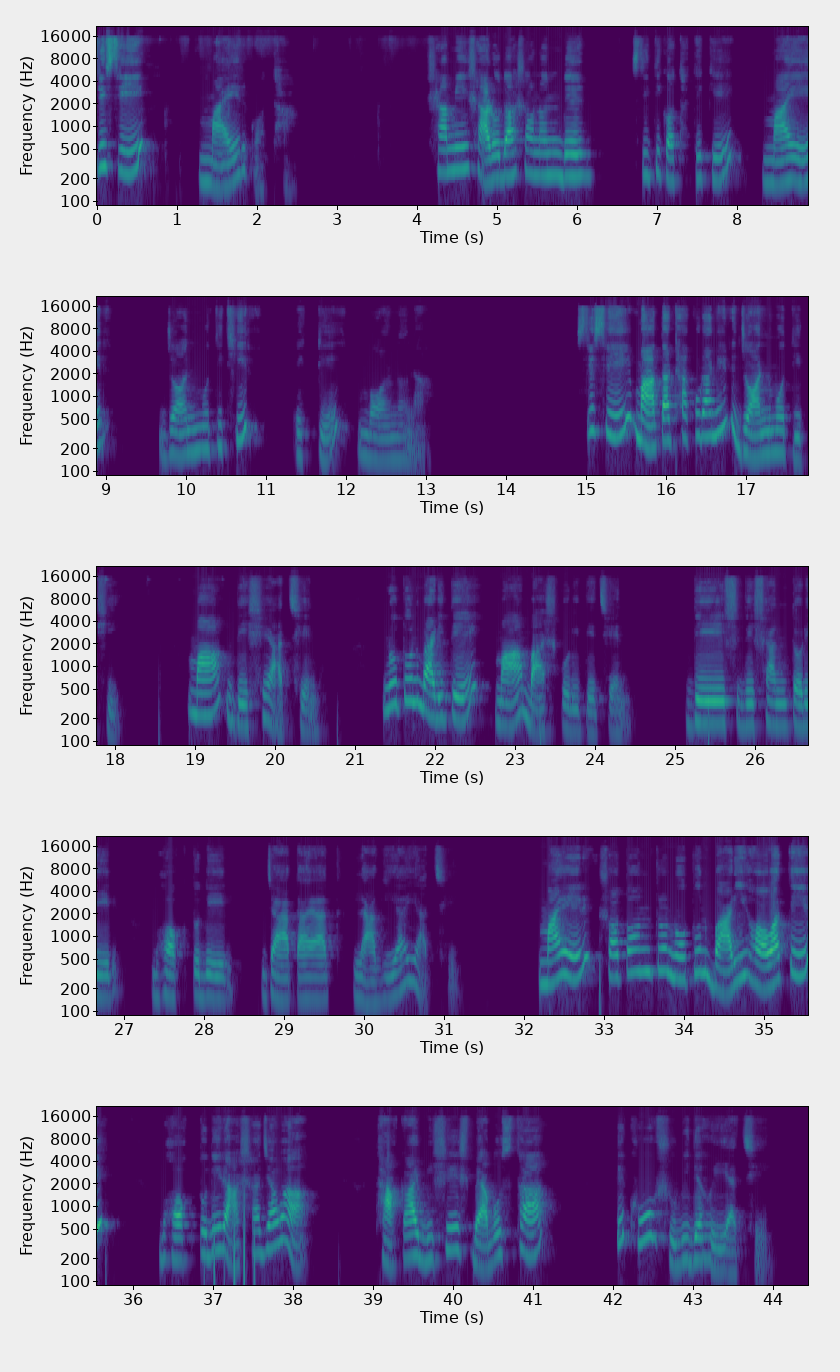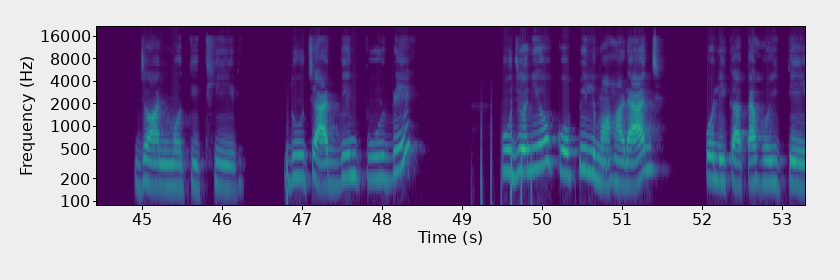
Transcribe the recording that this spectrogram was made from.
শ্রী শ্রী মায়ের কথা। স্বামী শারদাসানন্দের স্মৃতিকথা থেকে মায়ের জন্মতিথির একটি বর্ণনা। শ্রী শ্রী মাতা ঠাকুরানীর জন্মতিথি। মা দেশে আছেন। নতুন বাড়িতে মা বাস করিতেছেন। দেশ দেশান্তরের ভক্তদের যাতায়াত লাগিয়াই আছে। মায়ের স্বতন্ত্র নতুন বাড়ি হওয়াতে ভক্তদের আসা যাওয়া, থাকার বিশেষ ব্যবস্থা তে খুব সুবিধে হইয়াছে। জন্মতিথির দু চার দিন পূর্বে পূজনীয় কপিল মহারাজ কলিকাতা হইতে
